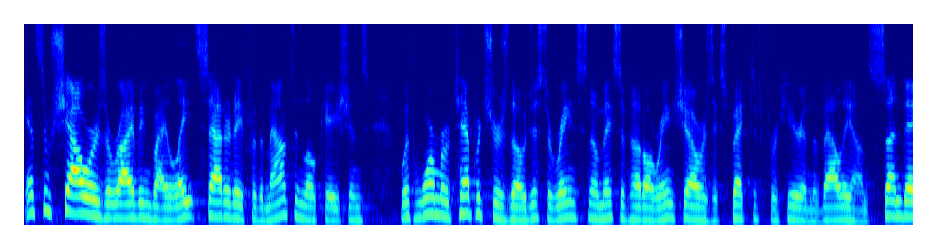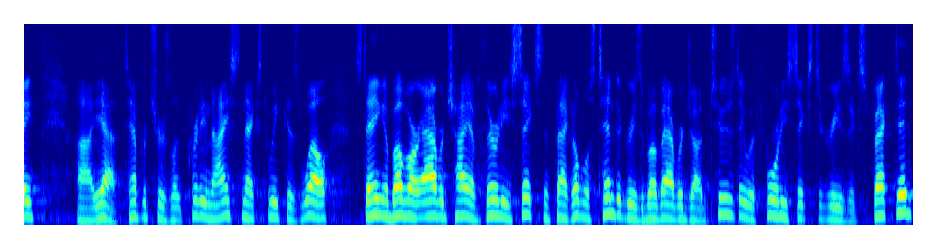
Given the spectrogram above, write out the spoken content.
and some showers arriving by late Saturday for the mountain locations. With warmer temperatures, though, just a rain snow mix, if not all rain showers expected for here in the valley on Sunday. Uh, yeah, temperatures look pretty nice next week as well, staying above our average high of 36. In fact, almost 10 degrees above average on Tuesday with 46 degrees expected.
